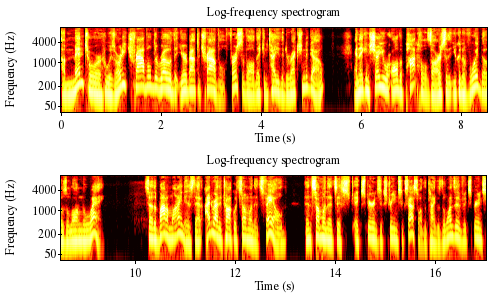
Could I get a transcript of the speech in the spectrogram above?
a mentor who has already traveled the road that you're about to travel, first of all, they can tell you the direction to go and they can show you where all the potholes are so that you can avoid those along the way. So the bottom line is that I'd rather talk with someone that's failed than someone that's ex- experienced extreme success all the time. Because the ones that have experienced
